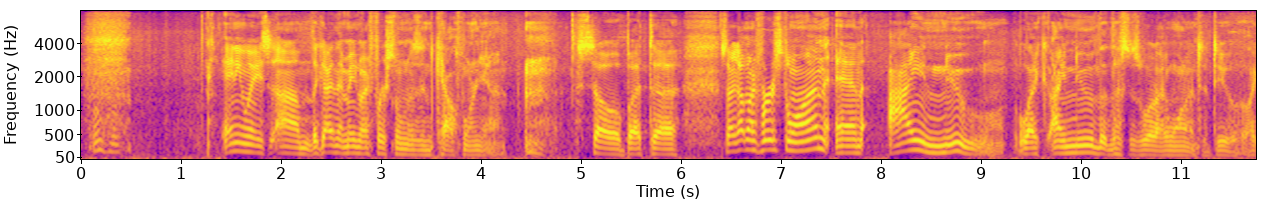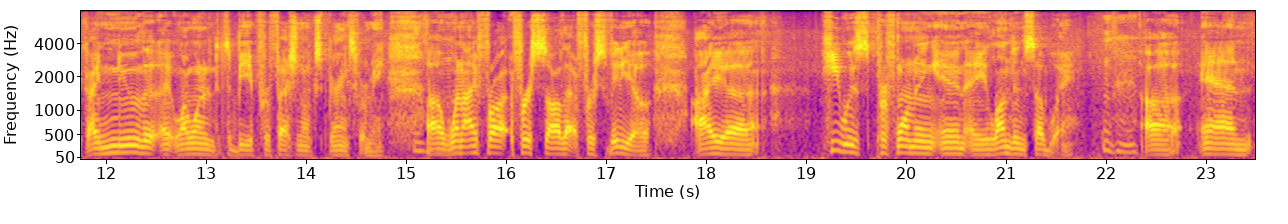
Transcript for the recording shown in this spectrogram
Anyways, um, the guy that made my first one was in California. so, but uh, so I got my first one, and I knew, like, I knew that this is what I wanted to do. Like, I knew that I, I wanted it to be a professional experience for me. Uh, when I fro- first saw that first video, I uh, he was performing in a London subway, uh, and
